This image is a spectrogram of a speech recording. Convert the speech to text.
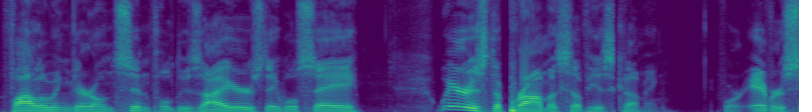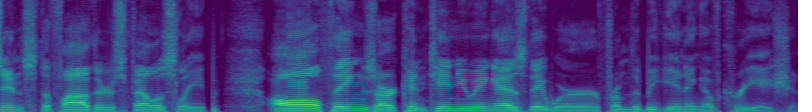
Following their own sinful desires, they will say, Where is the promise of his coming? For ever since the fathers fell asleep, all things are continuing as they were from the beginning of creation.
